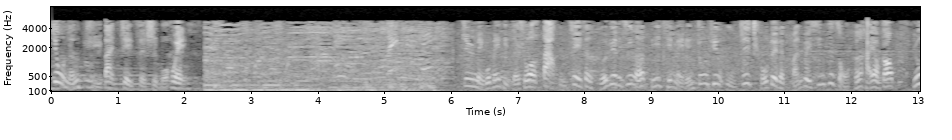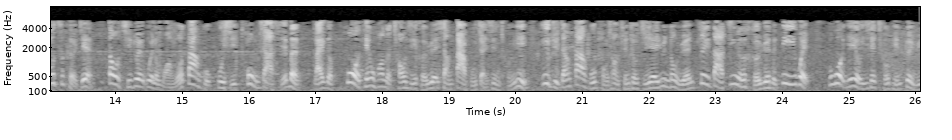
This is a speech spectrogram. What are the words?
就能举办这次世博会。至于美国媒体则说，大虎这份合约的金额比起美联中区五支球队的团队薪资总和还要高。由此可见，道奇队为了网罗大谷，不惜痛下血本，来个破天荒的超级合约，向大谷展现诚意，一举将大谷捧上全球职业运动员最大金额合约的第一位。不过，也有一些球评对于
